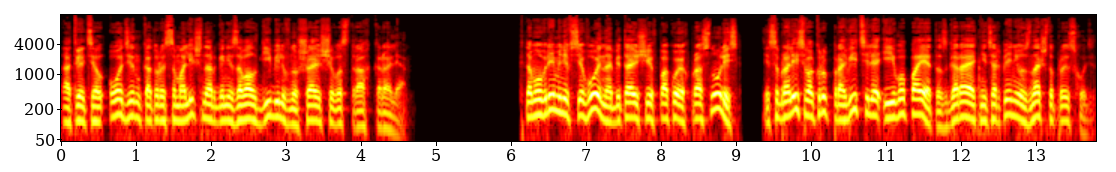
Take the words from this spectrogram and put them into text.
ответил Один, который самолично организовал гибель внушающего страх короля. К тому времени все воины, обитающие в покоях, проснулись и собрались вокруг правителя и его поэта, сгорая от нетерпения узнать, что происходит.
